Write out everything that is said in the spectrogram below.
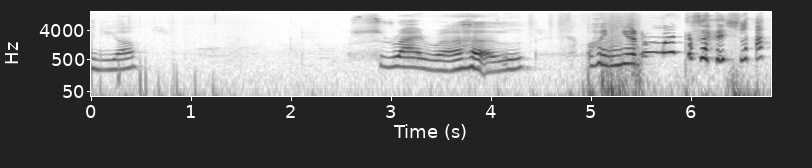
gidiyor. Survival. Oynuyorum arkadaşlar.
